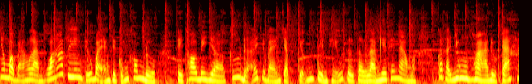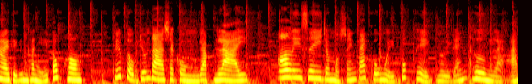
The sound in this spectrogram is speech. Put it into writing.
Nhưng mà bạn làm quá riêng kiểu bạn thì cũng không được. Thì thôi bây giờ cứ để cho bạn chập chững, tìm hiểu từ từ làm như thế nào mà có thể dung hòa được cả hai thì kim thanh nghĩ tốt hơn tiếp tục chúng ta sẽ cùng gặp lại C trong một sáng tác của Nguyễn Phúc Thiệt người đáng thương là anh.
